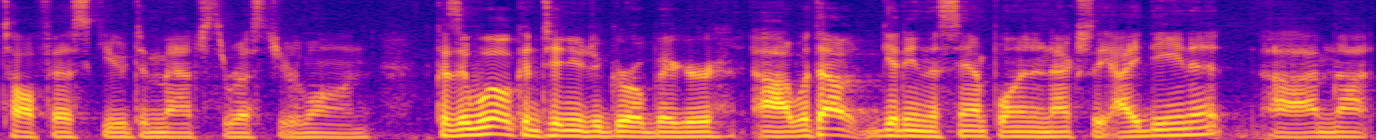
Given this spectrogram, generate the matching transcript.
tall fescue to match the rest of your lawn because it will continue to grow bigger. Uh, without getting the sample in and actually IDing it, uh, I'm not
